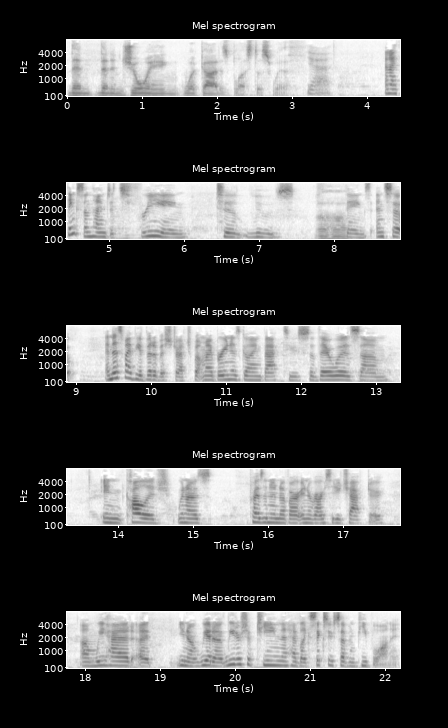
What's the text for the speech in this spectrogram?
than than enjoying what God has blessed us with. Yeah. And I think sometimes it's freeing to lose Uh huh. things. And so, and this might be a bit of a stretch, but my brain is going back to so there was um, in college when I was president of our intervarsity chapter, um, we had a you know we had a leadership team that had like six or seven people on it,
